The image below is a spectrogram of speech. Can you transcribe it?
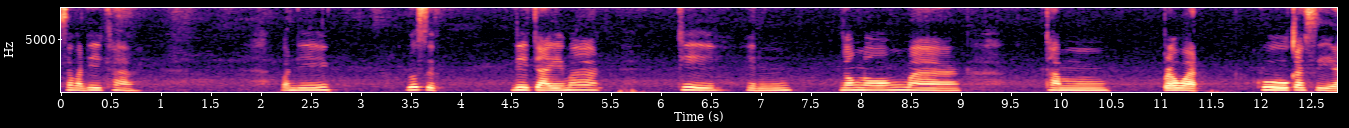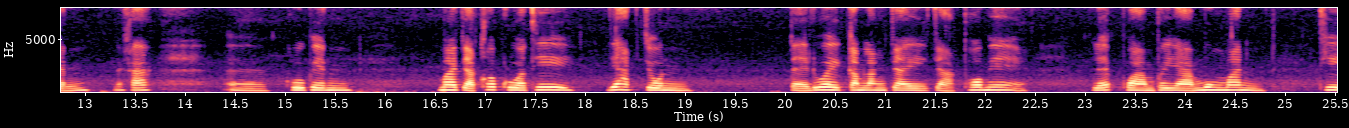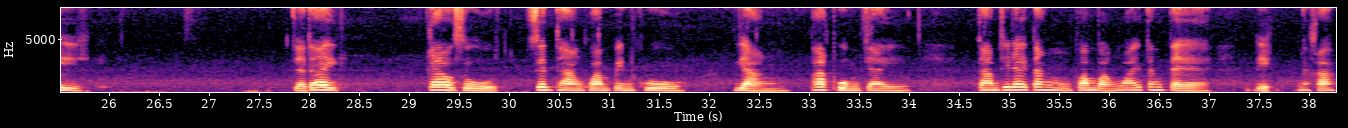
สวัสดีค่ะ วันนี้รู้สึกดีใจมากที่เห็นน้องๆมาทำประวัติครูเกษียณนะคะครูเพนมาจากครอบครัวที่ยากจน แต่ด้วยกำลังใจจากพ่อแม่ และความพยายามมุ่งมั่นที่จะได้ ก้าวสู่ เส้นทางความเป็นครู อย่างภาคภูมิใจ ตามที่ได้ตั้งความหวังไว้ตั้งแต่เด็กนะคะ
